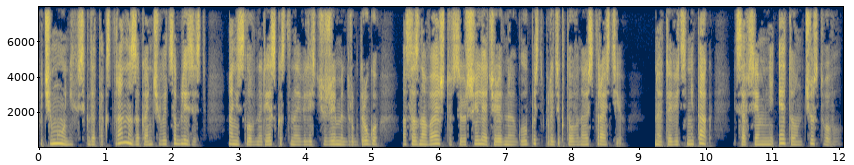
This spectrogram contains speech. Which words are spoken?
Почему у них всегда так странно заканчивается близость? Они словно резко становились чужими друг другу, осознавая, что совершили очередную глупость, продиктованную страстью. Но это ведь не так, и совсем не это он чувствовал.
